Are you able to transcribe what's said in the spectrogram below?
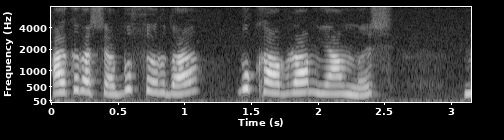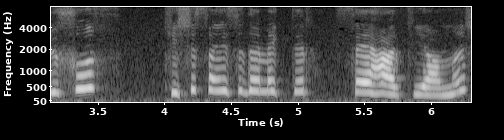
Arkadaşlar bu soruda bu kavram yanlış. Nüfus kişi sayısı demektir. S harfi yanlış.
